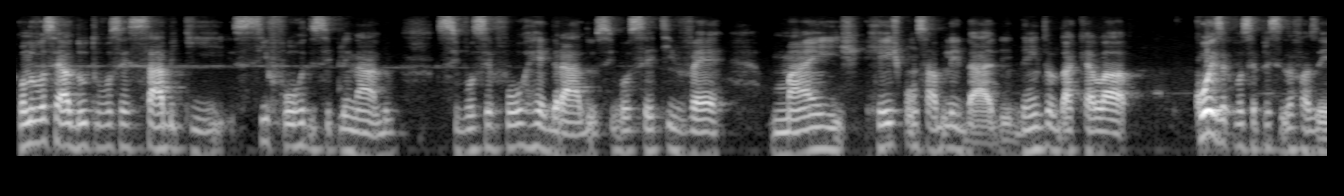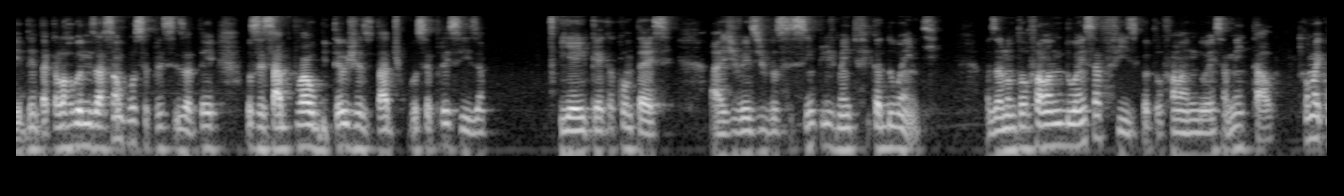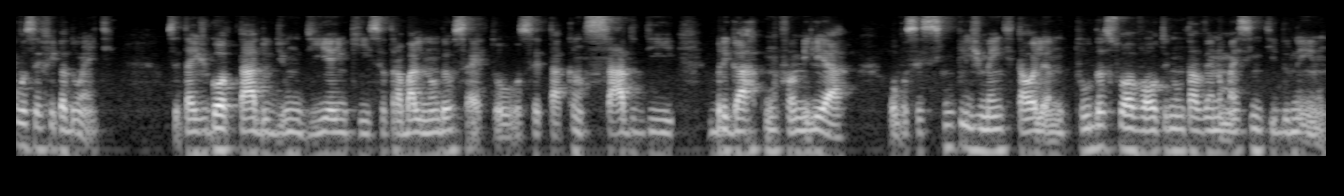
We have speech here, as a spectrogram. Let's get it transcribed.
quando você é adulto, você sabe que se for disciplinado, se você for regrado, se você tiver mais responsabilidade dentro daquela coisa que você precisa fazer, dentro daquela organização que você precisa ter, você sabe que vai obter os resultados que você precisa. E aí o que é que acontece? Às vezes você simplesmente fica doente. Mas eu não estou falando doença física, eu estou falando doença mental. Como é que você fica doente? Você está esgotado de um dia em que seu trabalho não deu certo, ou você está cansado de brigar com um familiar, ou você simplesmente está olhando tudo à sua volta e não está vendo mais sentido nenhum.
